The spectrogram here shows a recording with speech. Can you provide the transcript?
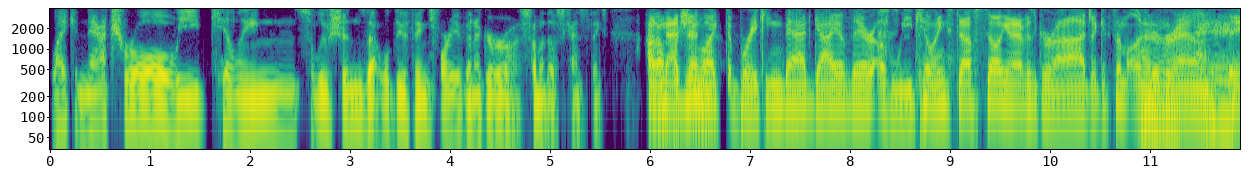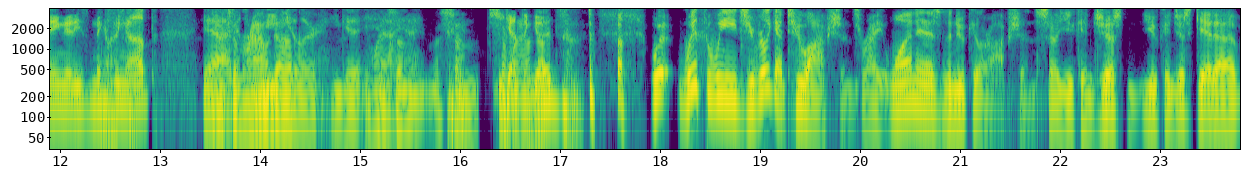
like natural weed killing solutions that will do things for you, vinegar, some of those kinds of things. I I'm imagining like the Breaking Bad guy of there of weed killing stuff, selling it out of his garage, like it's some underground Hey, thing that he's mixing some- up. Yeah, some Roundup. killer. You get You want yeah, some yeah. some You some get the goods. with, with weeds you've really got two options right one is the nuclear option so you can just you can just get a,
